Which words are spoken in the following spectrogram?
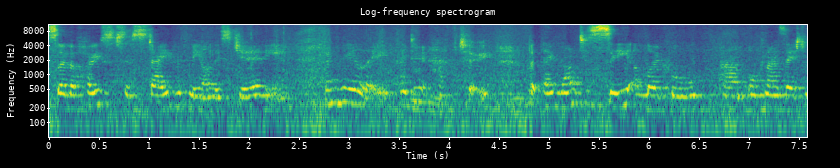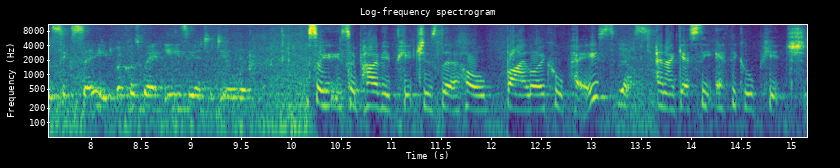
So the hosts have stayed with me on this journey when really they didn't have to, but they want to see a local um, organisation succeed because we're easier to deal with. So, so part of your pitch is the whole buy local piece, Yes. and I guess the ethical pitch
